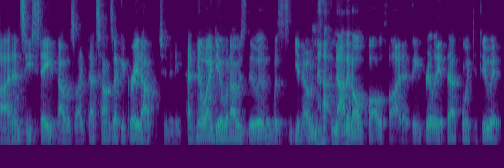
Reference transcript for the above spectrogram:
uh, at NC State. I was like, that sounds like a great opportunity. Had no idea what I was doing. Was you know not not at all qualified. I think really at that point to do it.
